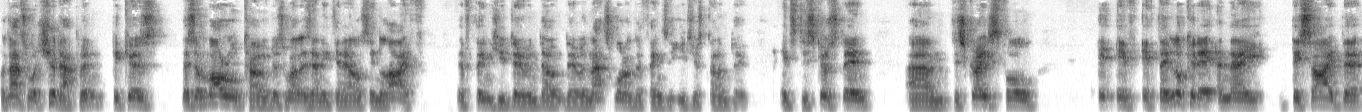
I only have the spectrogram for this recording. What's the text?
But that's what should happen because there's a moral code as well as anything else in life of things you do and don't do. And that's one of the things that you just don't do. It's disgusting, um, disgraceful. If, if they look at it and they decide that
